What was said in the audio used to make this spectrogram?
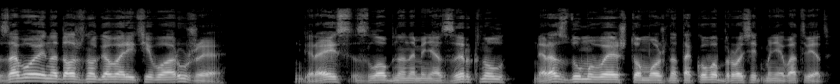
за воина должно говорить его оружие. Грейс злобно на меня зыркнул, раздумывая, что можно такого бросить мне в ответ.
